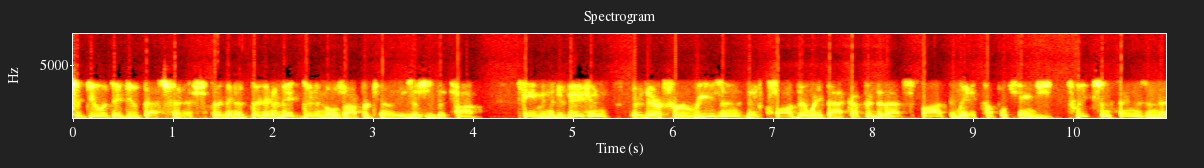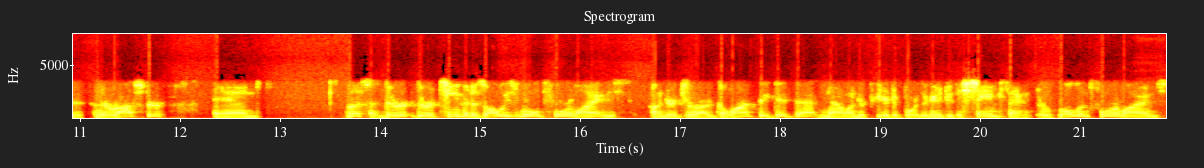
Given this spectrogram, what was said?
to do what they do best, finish. They're gonna they're gonna make good in those opportunities. This is the top team in the division. They're there for a reason. They've clawed their way back up into that spot. They made a couple changes, tweaked some things in their in their roster, and listen, they're they're a team that has always rolled four lines. Under Gerard Gallant, they did that, and now under Peter DeBoer, they're going to do the same thing. They're rolling four lines.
